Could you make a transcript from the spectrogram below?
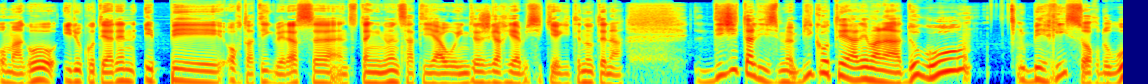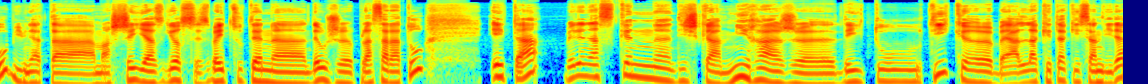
Umago irukotearen EP hortatik beraz entzuten ginuen zati hau interesgarria biziki egiten dutena. Digitalism bikote alemana dugu, berriz hor dugu, bimena eta maseiaz gioz ez baitzuten uh, deus plazaratu, eta Beren azken eh, diska Mirage eh, deitutik, eh, be aldaketak izan dira,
